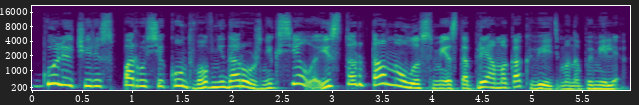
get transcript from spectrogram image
Голя через пару секунд во внедорожник села и стартанула с места прямо как ведьма на помеле.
